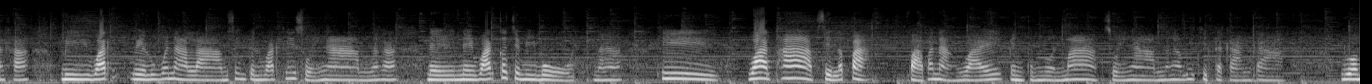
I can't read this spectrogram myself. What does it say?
นะคะ มีวัดเวรุวนาราม ซึ่งเป็นวัดที่สวยงามนะคะในในวัดก็จะมีโบสถ์นะคะที่วาดภาพศิลปะฝาผนังไว้เป็นจำนวนมากสวยงามนะคะวิจิตรการตารวม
